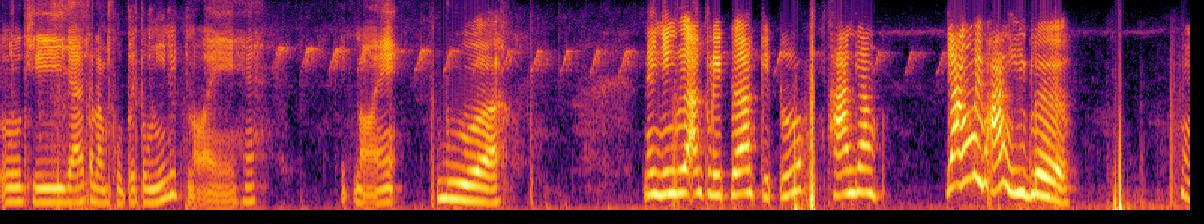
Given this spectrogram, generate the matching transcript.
โอเคย้ายกำลังพลไปตรงนี้นิดหน่อยฮะนิดหน่อยเบื่อนี่ยิงเรืออังกฤษเรืออังกฤษพังยัง ยังไม่พังอีกเลยอื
